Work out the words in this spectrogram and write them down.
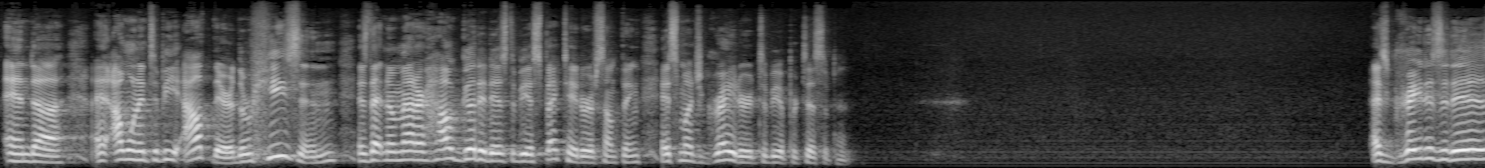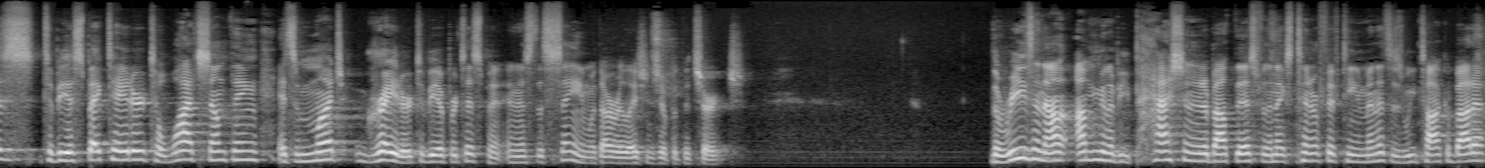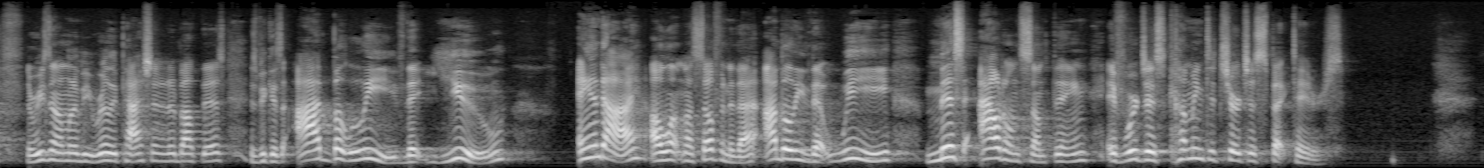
and, uh, and I wanted to be out there. The reason is that no matter how good it is to be a spectator of something, it's much greater to be a participant. As great as it is to be a spectator, to watch something, it's much greater to be a participant. And it's the same with our relationship with the church. The reason I'm going to be passionate about this for the next 10 or 15 minutes as we talk about it, the reason I'm going to be really passionate about this is because I believe that you and I, I'll lump myself into that, I believe that we miss out on something if we're just coming to church as spectators.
